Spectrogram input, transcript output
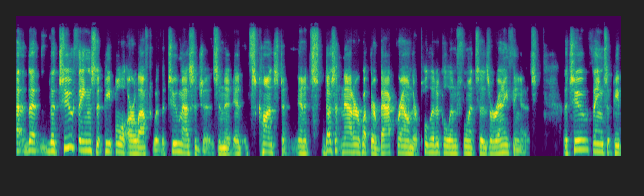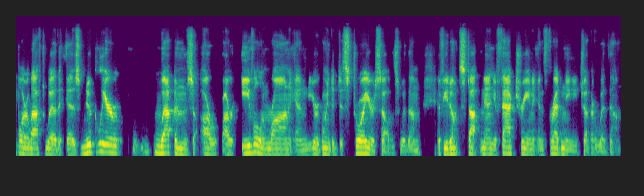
Uh, the the two things that people are left with, the two messages, and it, it, it's constant, and it doesn't matter what their background, their political influences, or anything is. The two things that people are left with is nuclear weapons are are evil and wrong and you're going to destroy yourselves with them if you don't stop manufacturing and threatening each other with them.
